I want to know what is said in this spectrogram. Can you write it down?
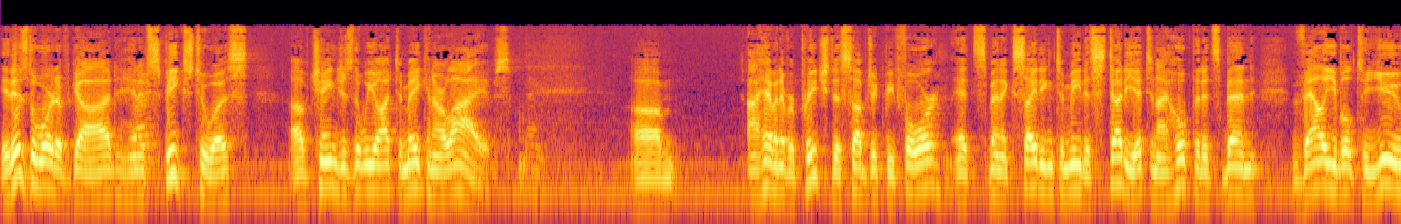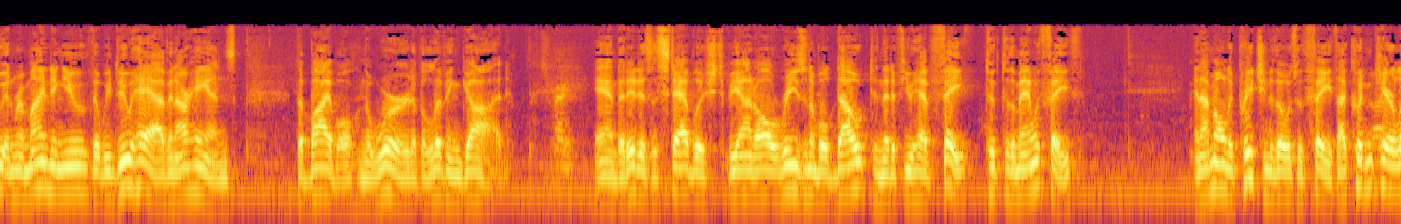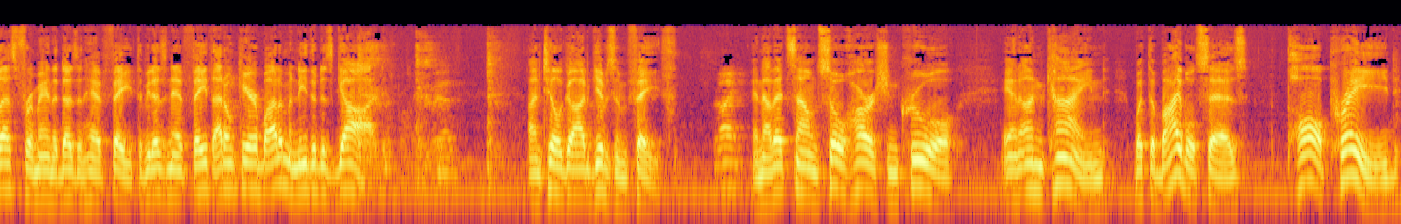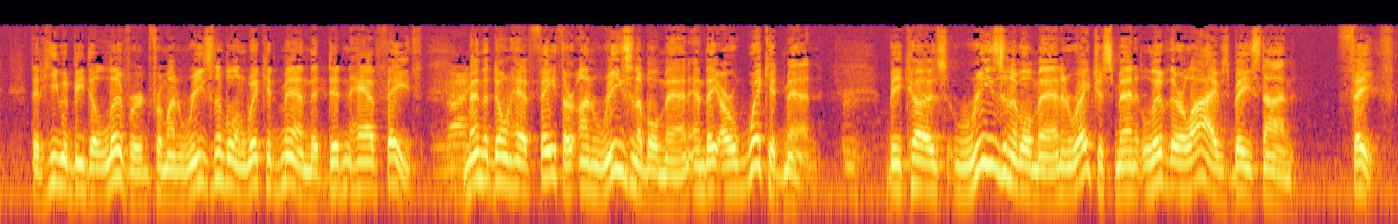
it is the Word of God and it speaks to us of changes that we ought to make in our lives. Um, I haven't ever preached this subject before. It's been exciting to me to study it, and I hope that it's been valuable to you in reminding you that we do have in our hands the Bible and the Word of the living God. Right. And that it is established beyond all reasonable doubt, and that if you have faith, to, to the man with faith, and I'm only preaching to those with faith. I couldn't care less for a man that doesn't have faith. If he doesn't have faith, I don't care about him, and neither does God Amen. until God gives him faith. Right. And now that sounds so harsh and cruel and unkind, but the Bible says Paul prayed that he would be delivered from unreasonable and wicked men that didn't have faith. Right. Men that don't have faith are unreasonable men, and they are wicked men. True. Because reasonable men and righteous men live their lives based on faith,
